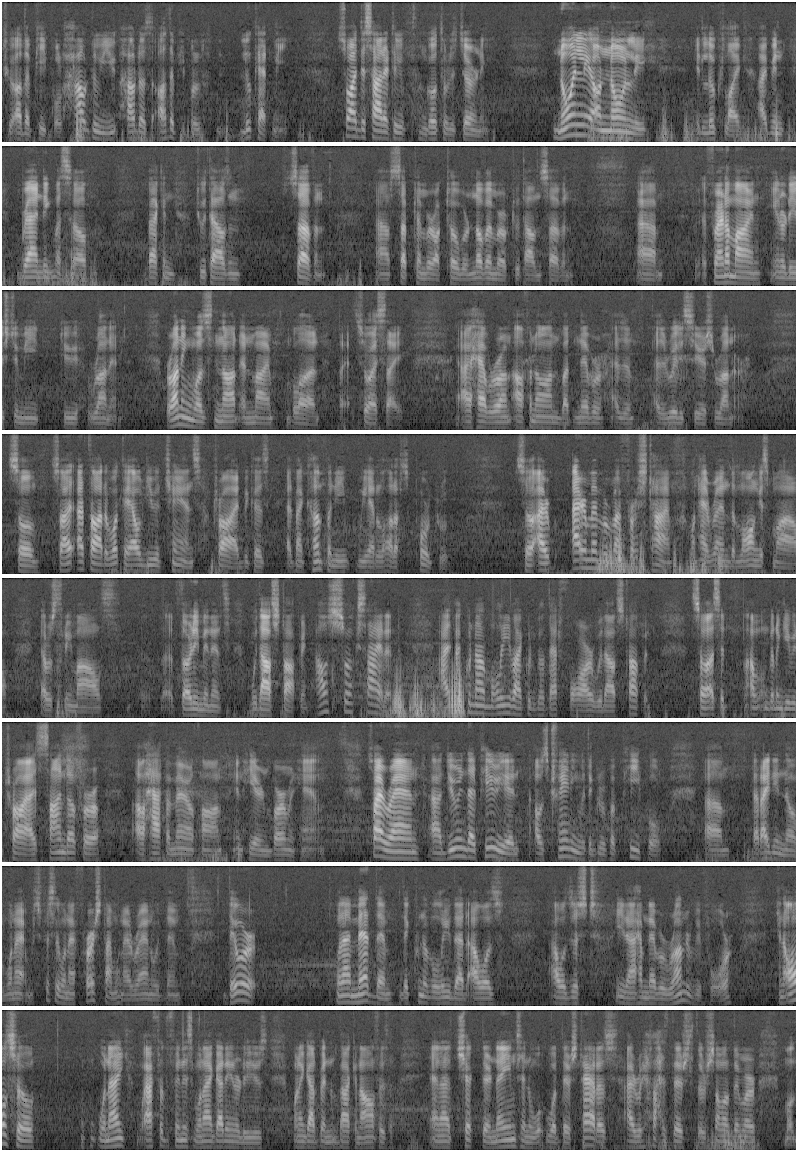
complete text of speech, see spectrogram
to other people? How do you how does other people look at me? So I decided to go through this journey. Knowingly or unknowingly, it looked like I've been branding myself back in 2007, uh, September, October, November of 2007. Um, a friend of mine introduced to me to running. Running was not in my blood, so I say. I have run off and on, but never as a, as a really serious runner. So, so I, I thought, okay, I'll give it a chance, try it, because at my company, we had a lot of support group. So I, I remember my first time when I ran the longest mile, that was three miles, 30 minutes without stopping. I was so excited. I, I could not believe I could go that far without stopping. So I said, I'm going to give it a try. I signed up for a, half a marathon in here in Birmingham. So I ran. Uh, during that period, I was training with a group of people um, that I didn't know. When I, especially when I first time when I ran with them, they were. When I met them, they couldn't believe that I was, I was just, you know, I have never run before, and also, when I after the finish, when I got introduced, when I got back in office, and I checked their names and what their status, I realized there's there's some of them are, a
